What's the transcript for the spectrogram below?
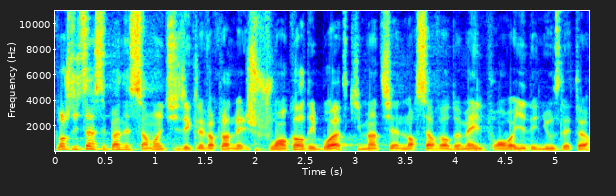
Quand je dis ça, c'est pas nécessairement utiliser Clever Cloud, mais je vois encore des boîtes qui maintiennent leur serveur de mail pour envoyer des newsletters.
